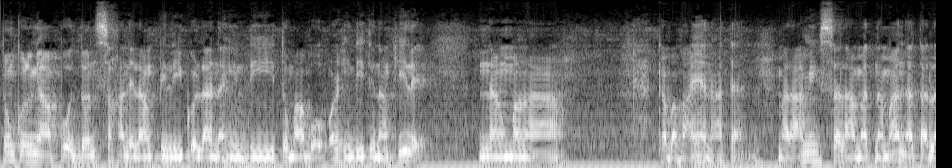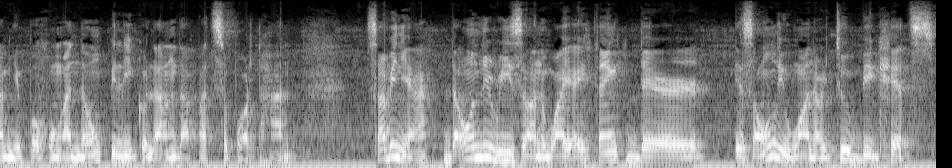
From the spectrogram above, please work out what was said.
tungkol nga po doon sa kanilang pelikula na hindi tumabo or hindi tinangkilik ng mga kababayan natin. Maraming salamat naman at alam niyo po kung anong pelikula ang dapat suportahan. Sabi niya, the only reason why I think there is only one or two big hits,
